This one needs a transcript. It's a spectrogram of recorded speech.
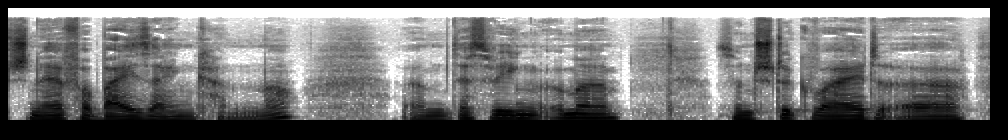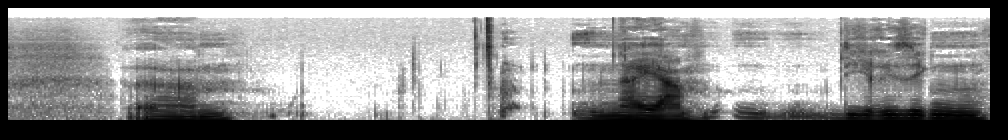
schnell vorbei sein kann. Ne? Ähm, deswegen immer so ein Stück weit, äh, ähm, naja, die Risiken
